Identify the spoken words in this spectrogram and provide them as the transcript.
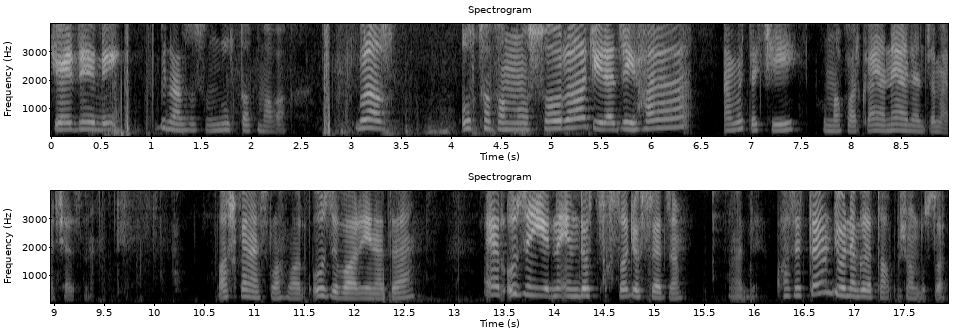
Gedirik biraz da loot tapmağa. Biraz loot tapandan sonra gələcəyik hara? Əlbəttə ki, Luna Parka, yəni əyləncə mərkəzinə. Başqa nə silah var? Uzi var yenə də. Əgər Uzi'nin yerinə M4 çıxsa götürəcəm. Hadi. Kasetlerin gör nə qədər tapmışam dostlar.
